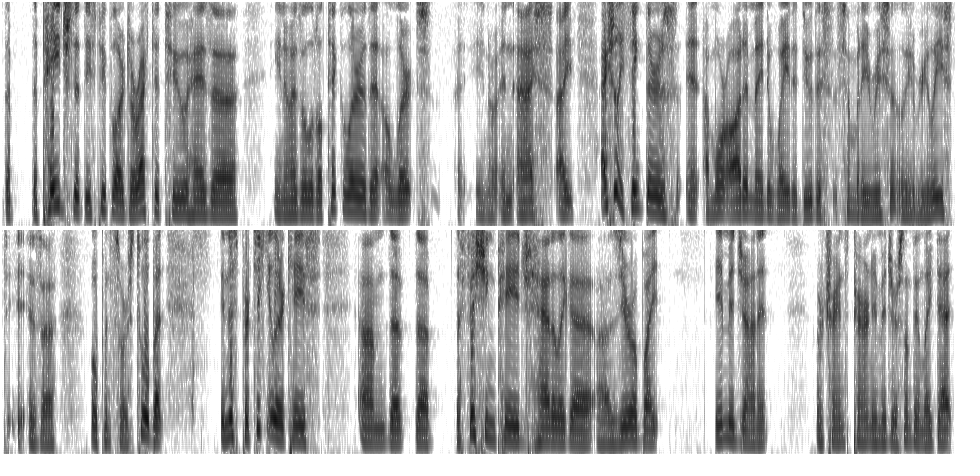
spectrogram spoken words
the the page that these people are directed to has a you know has a little tickler that alerts uh, you know and I I actually think there's a, a more automated way to do this that somebody recently released as a open source tool. But in this particular case um, the the the phishing page had like a, a zero byte image on it or transparent image or something like that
